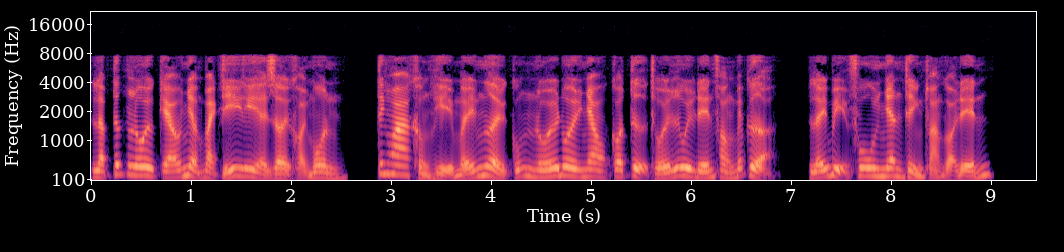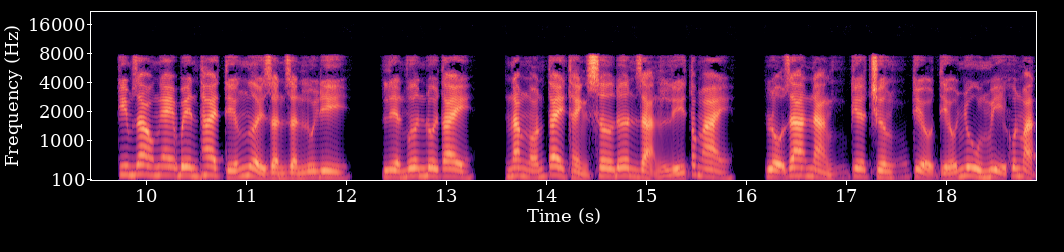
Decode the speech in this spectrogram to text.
lập tức lôi kéo nhậm bạch đi đi rời khỏi môn, tinh hoa khổng hỉ mấy người cũng nối đuôi nhau có tự thối lui đến phòng bếp cửa, lấy bị phu nhân thỉnh thoảng gọi đến. Kim Giao nghe bên thai tiếng người dần dần lui đi, liền vươn đôi tay, năm ngón tay thành sơ đơn giản lý tóc mai, lộ ra nàng kia trường tiểu tiếu nhu mị khuôn mặt,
